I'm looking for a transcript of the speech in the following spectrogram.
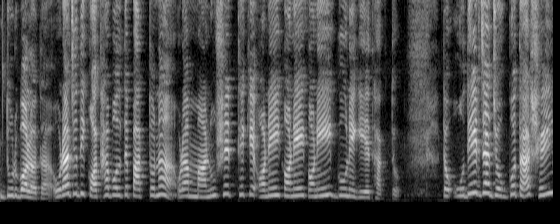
দুর্বলতা। ওরা যদি কথা বলতে পারতো না, ওরা মানুষের থেকে অনেক অনেক অনেক গুণ এগিয়ে থাকতো। তো ওদের যা যোগ্যতা, সেই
